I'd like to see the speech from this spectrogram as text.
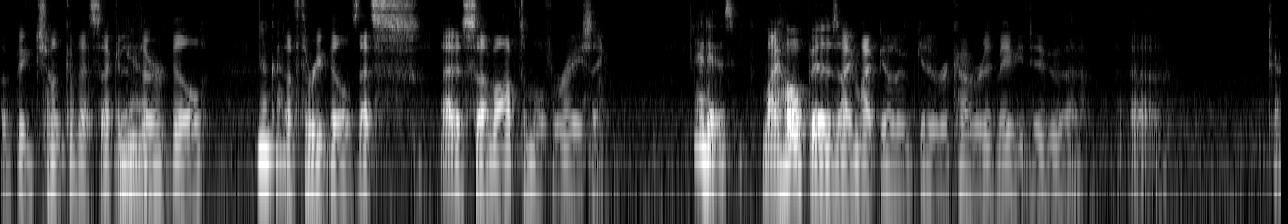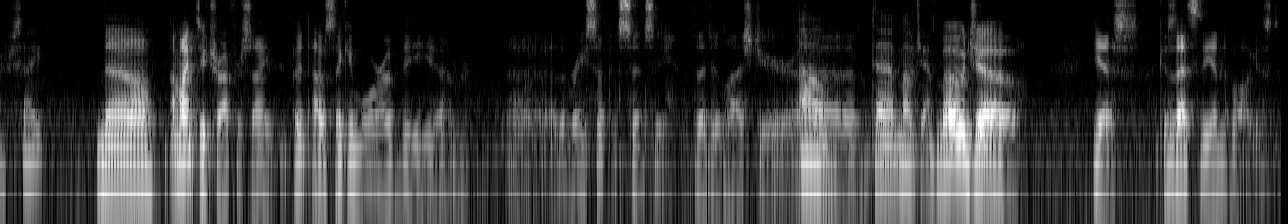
a big chunk of that second and Yeah. third build Okay. of three builds. That's that is suboptimal for racing. It is. My hope is I might be able to get it recovered and maybe do. Uh, uh, Try for sight. No, I might do try for sight, but I was thinking more of the um, uh, the race up in Cincy that I did last year. Oh. Uh, The Mojo. Mojo. Yes, because that's the end of August.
